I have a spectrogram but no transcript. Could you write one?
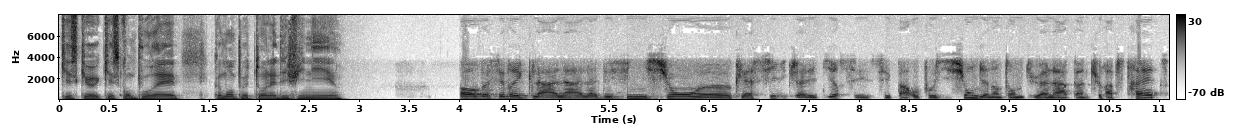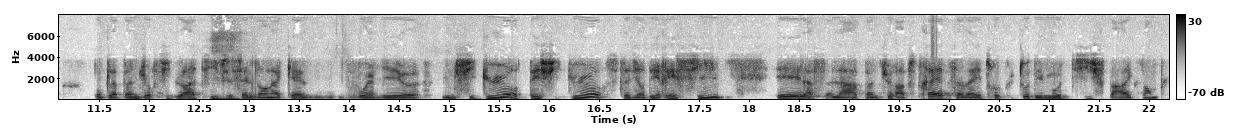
qu'est-ce qu'on pourrait, comment peut-on la définir? Oh, bah c'est vrai que la, la, la définition classique, j'allais dire, c'est par opposition, bien entendu, à la peinture abstraite. Donc la peinture figurative, c'est celle dans laquelle vous, voyez euh, une figure, des figures, c'est-à-dire des récits, et la, peinture abstraite, ça va être plutôt des motifs, par exemple.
